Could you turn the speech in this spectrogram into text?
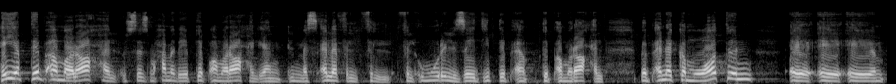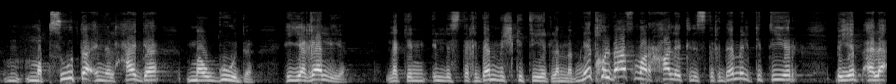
هي بتبقى مراحل أستاذ محمد هي بتبقى مراحل. يعني المسألة في في, في الأمور اللي زي دي بتبقى بتبقى مراحل. ببقى أنا كمواطن آه، آه، آه، مبسوطة إن الحاجة موجودة هي غالية لكن الاستخدام مش كتير. لما بندخل بقى في مرحلة الاستخدام الكتير بيبقى لا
